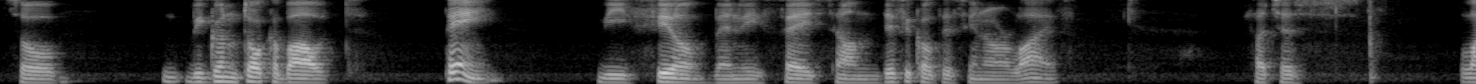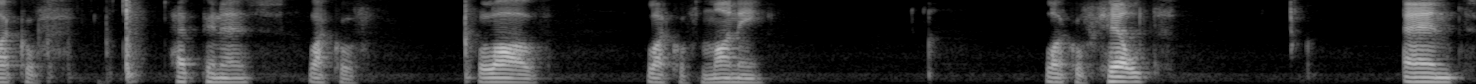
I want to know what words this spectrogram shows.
So we're going to talk about pain we feel when we face some difficulties in our life, such as lack of happiness, lack of love, lack of money, lack of health, and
